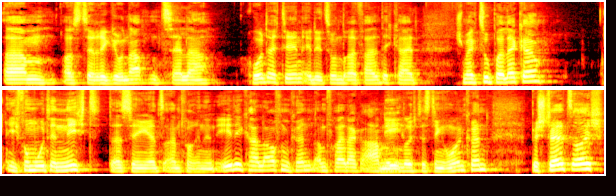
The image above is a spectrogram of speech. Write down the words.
ähm, aus der Region Appenzeller. Holt euch den, Edition Dreifaltigkeit. Schmeckt super lecker. Ich vermute nicht, dass ihr jetzt einfach in den Edeka laufen könnt am Freitagabend Nee. und euch das Ding holen könnt. Bestellt's euch.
